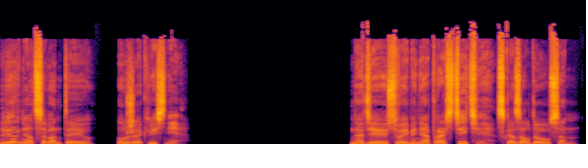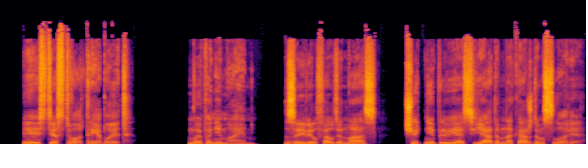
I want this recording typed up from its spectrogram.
вернется в Антею уже к весне. «Надеюсь, вы меня простите», — сказал Доусон. «Естество требует». «Мы понимаем», — заявил Фелдин Маас, чуть не плюясь ядом на каждом слове.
